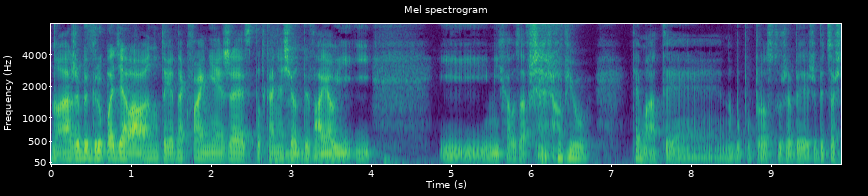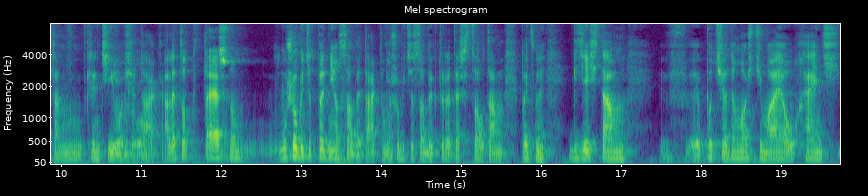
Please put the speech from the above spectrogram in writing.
No a żeby grupa działała, no to jednak fajnie, że spotkania się odbywają i, i, i Michał zawsze robił tematy, no bo po prostu, żeby, żeby coś tam kręciło Żeby się, było. tak, ale to też, no, muszą być odpowiednie osoby, tak, to muszą być osoby, które też chcą tam, powiedzmy, gdzieś tam w podświadomości mają chęć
